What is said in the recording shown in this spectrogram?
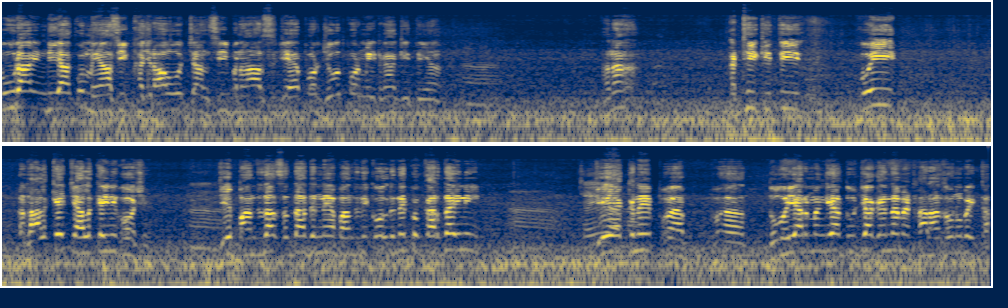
ਪੂਰਾ ਇੰਡੀਆ ਘੁੰਮਿਆ ਸੀ ਖਜਰਾਓ ਝਾਂਸੀ ਬਨਾਰਸ ਜੈਪੁਰ ਜੋਧਪੁਰ ਮੀਟਿੰਗਾਂ ਕੀਤੀਆਂ। ਹਾਂ। ਹਨਾ? ਇਕੱਠੀ ਕੀਤੀ। ਕੋਈ ਰਲ ਕੇ ਚੱਲ ਕੇ ਹੀ ਨਹੀਂ ਕੁਛ ਜੇ ਬੰਦ ਦਾ ਸੱਦਾ ਦਿੰਨੇ ਆ ਬੰਦ ਦੀ ਕੋਲ ਦਿੰਨੇ ਕੋਈ ਕਰਦਾ ਹੀ ਨਹੀਂ। ਜੇ ਇੱਕ। ਨੇ 2000 ਮੰਗਿਆ ਦੂਜਾ ਕਹਿੰਦਾ ਮੈਂ 1800 ਨੂੰ ਬੈਠਾ।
